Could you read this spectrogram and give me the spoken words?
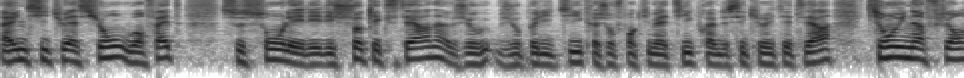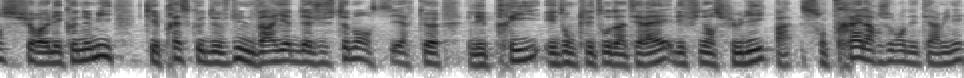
à une situation où en fait, ce sont les, les- les chocs externes, géo- géopolitique, réchauffement climatique, problèmes de sécurité, etc., qui ont une influence sur l'économie, qui est presque devenue une variable d'ajustement. C'est-à-dire que les prix et donc les taux d'intérêt, les finances publiques bah, sont très largement déterminés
